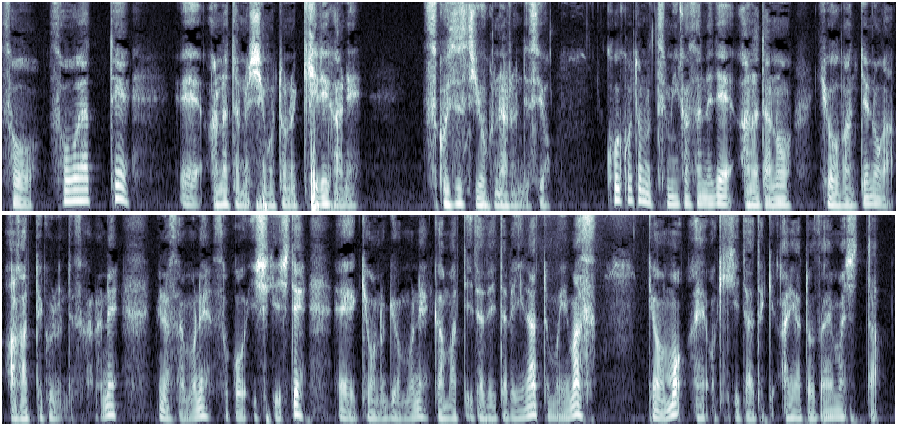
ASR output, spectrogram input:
そうそうやって、えー、あなたの仕事のキレがね少しずつ良くなるんですよ。こういうことの積み重ねであなたの評判っていうのが上がってくるんですからね。皆さんもね、そこを意識して、えー、今日の業務をね、頑張っていただいたらいいなと思います。今日も、え、お聴きいただきありがとうございました。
